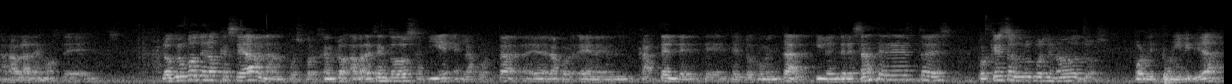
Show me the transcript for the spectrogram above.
ahora hablaremos de ellos los grupos de los que se hablan, pues por ejemplo, aparecen todos aquí en, la portada, en, el cartel de, de, del documental. Y lo interesante de esto es, ¿por qué grupos y no otros? Por disponibilidad.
